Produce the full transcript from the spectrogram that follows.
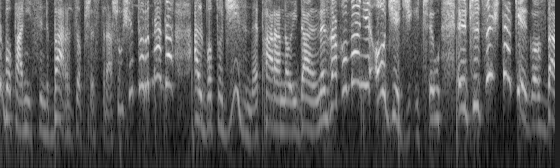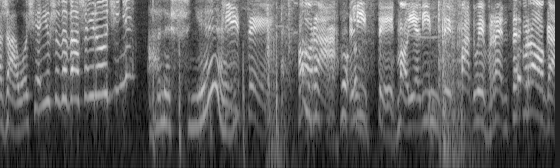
Albo pani syn bardzo przestraszył się tornada, albo to dziwne, paranoidalne zachowanie odziedziczył. Y, Czy coś takiego zdarzało się już we waszej rodzinie? Ależ nie. Listy! Ora! Listy! Moje listy wpadły w ręce wroga!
